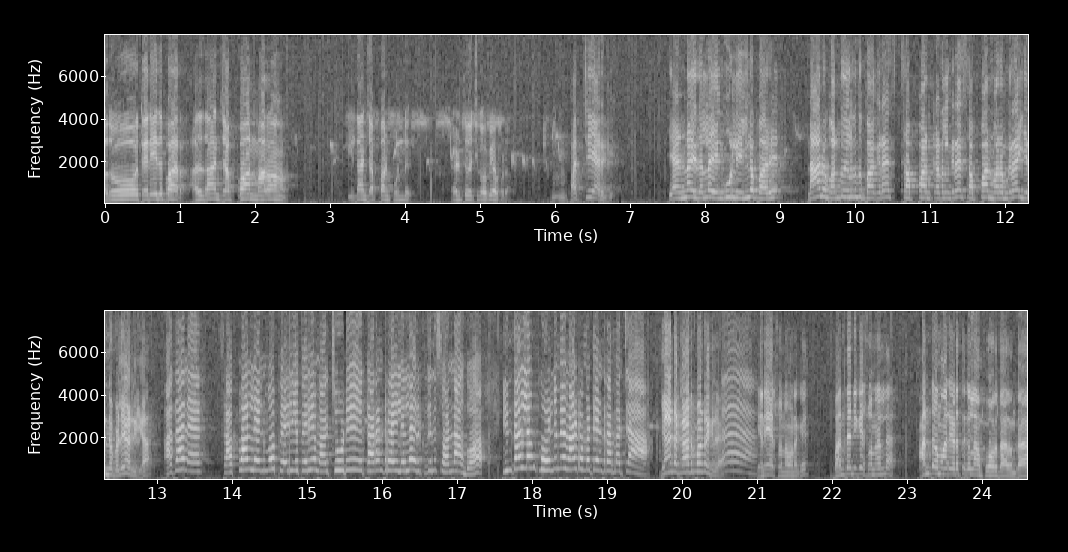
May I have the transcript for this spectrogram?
அதோ தெரியுது பார். அதுதான் ஜப்பான் மரம். இதுதான் ஜப்பான் புல்லு. எடுத்து வச்சுக்க உபயோகப்படும். ம், பச்சையா இருக்கு. ஏன்னா இதெல்லாம் எங்க ஊர்ல இல்ல பாரு. நானும் வந்ததுல இருந்து பாக்குறேன். சப்பான் கடல்ங்கிற சப்பான் மரம்ங்கிற என்ன விளையாடுறியா? அதானே சப்பான்ல என்னமோ பெரிய பெரிய மச்சூடு கரண்ட் ரயில் எல்லாம் இருக்குதுன்னு சொன்னாங்க. இந்த ஆள் நமக்கு ஒண்ணுமே காட்ட மாட்டேன்றா மச்சான் ஏன்டா காட்ட மாட்டேங்கிற. என்னையா சொன்ன உனக்கு? வந்தன்னைக்கே சொன்னல அந்த மாதிரி இடத்துக்கெல்லாம் போறதா இருந்தா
